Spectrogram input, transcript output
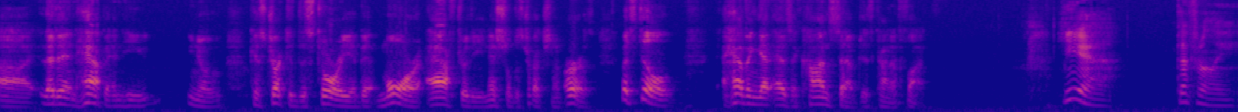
Uh, that didn't happen. He, you know, constructed the story a bit more after the initial destruction of Earth, but still, having that as a concept is kind of fun. Yeah, definitely.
